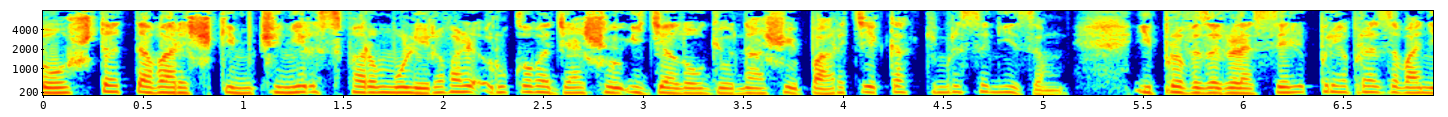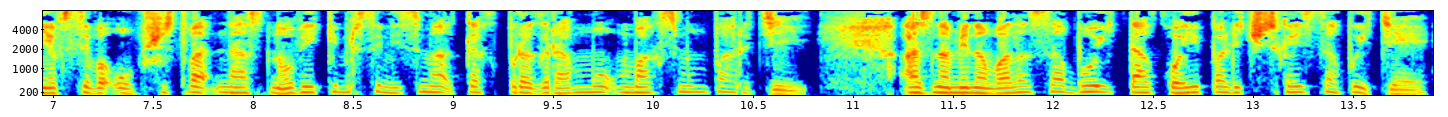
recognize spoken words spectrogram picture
То, что товарищ Ким Чен Ир сформулировал руководящую идеологию нашей партии как кимрсонизм и провозгласил преобразование всего общества на основе кимрсонизма как программу «Максимум партии», ознаменовало собой такое политическое событие,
